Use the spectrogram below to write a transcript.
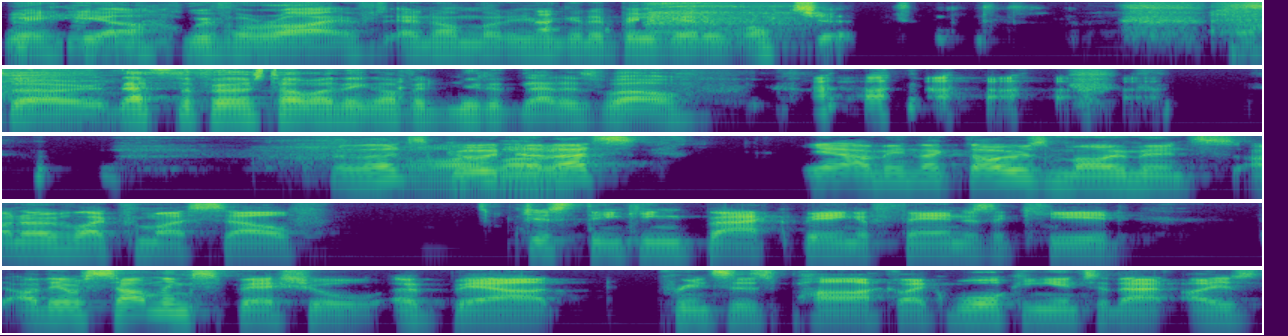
we're here, we've arrived, and I'm not even going to be there to watch it. so that's the first time I think I've admitted that as well. that's oh, good. Now, that's, yeah, I mean, like those moments, I know, like for myself, just thinking back, being a fan as a kid, uh, there was something special about Princes Park, like walking into that, I just,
